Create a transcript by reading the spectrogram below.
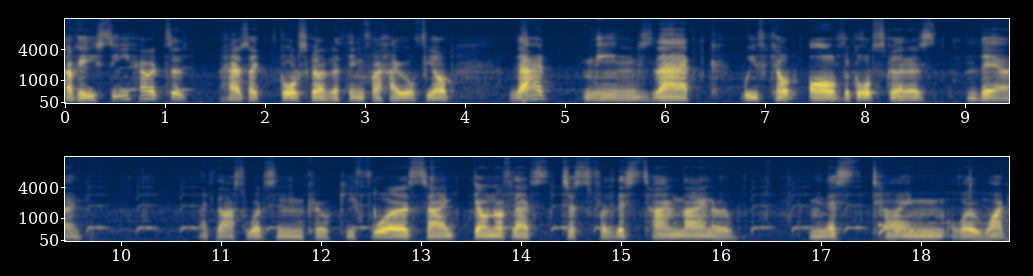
Okay, see how it has like gold skeleton thing for Hyrule Field? That means that we've killed all of the gold skeletons there. Like Lost Woods and Kokiri Forest. I don't know if that's just for this timeline or, I mean, this time or what.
